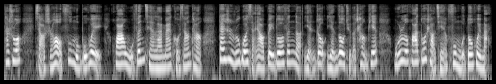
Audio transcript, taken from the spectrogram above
他说，小时候父母不会花五分钱来买口香糖，但是如果想要贝多芬的演奏演奏曲的唱片，无论花多少钱，父母都会买。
